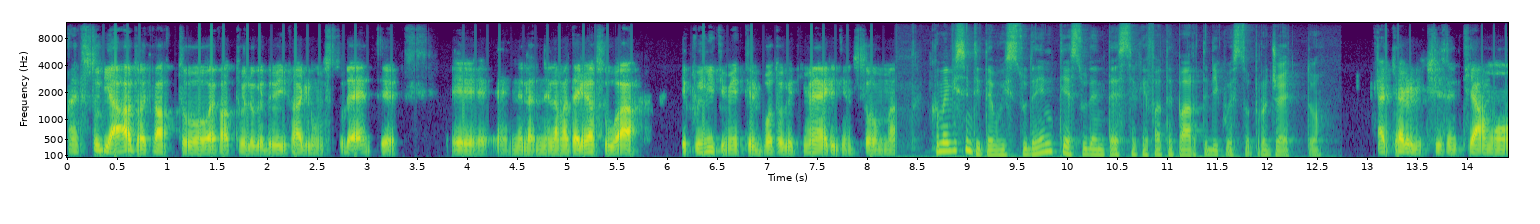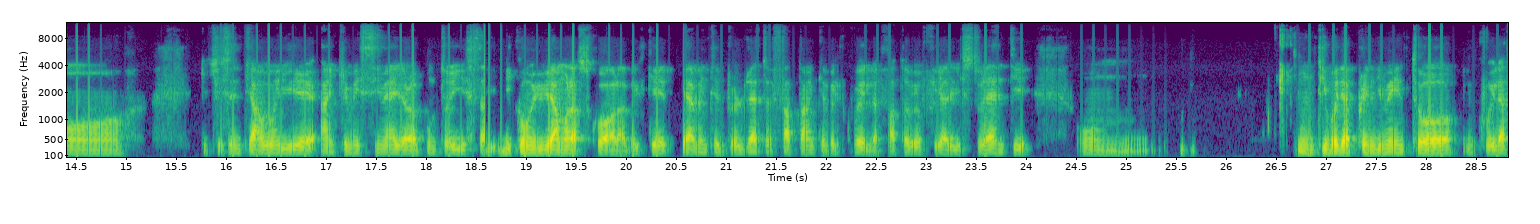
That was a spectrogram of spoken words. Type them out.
hai studiato, hai fatto, hai fatto quello che devi fare come studente e, e nella, nella materia sua e quindi ti mette il voto che ti meriti, insomma. Come vi sentite voi studenti e studentesse che fate parte di questo progetto? È chiaro che ci sentiamo, che ci sentiamo come dire, anche messi meglio dal punto di vista di, di come viviamo la scuola, perché chiaramente il progetto è fatto anche per quello, è fatto per offrire agli studenti un, un tipo di apprendimento in cui la,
